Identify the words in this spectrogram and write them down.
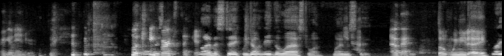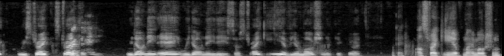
Very good, Andrew. Looking for a second. My mistake. We don't need the last one. My mistake. Okay, So we need A. Right, we strike, strike, good. we don't need A, we don't need E. So strike E of your motion if you could. Okay, I'll strike E of my motion.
